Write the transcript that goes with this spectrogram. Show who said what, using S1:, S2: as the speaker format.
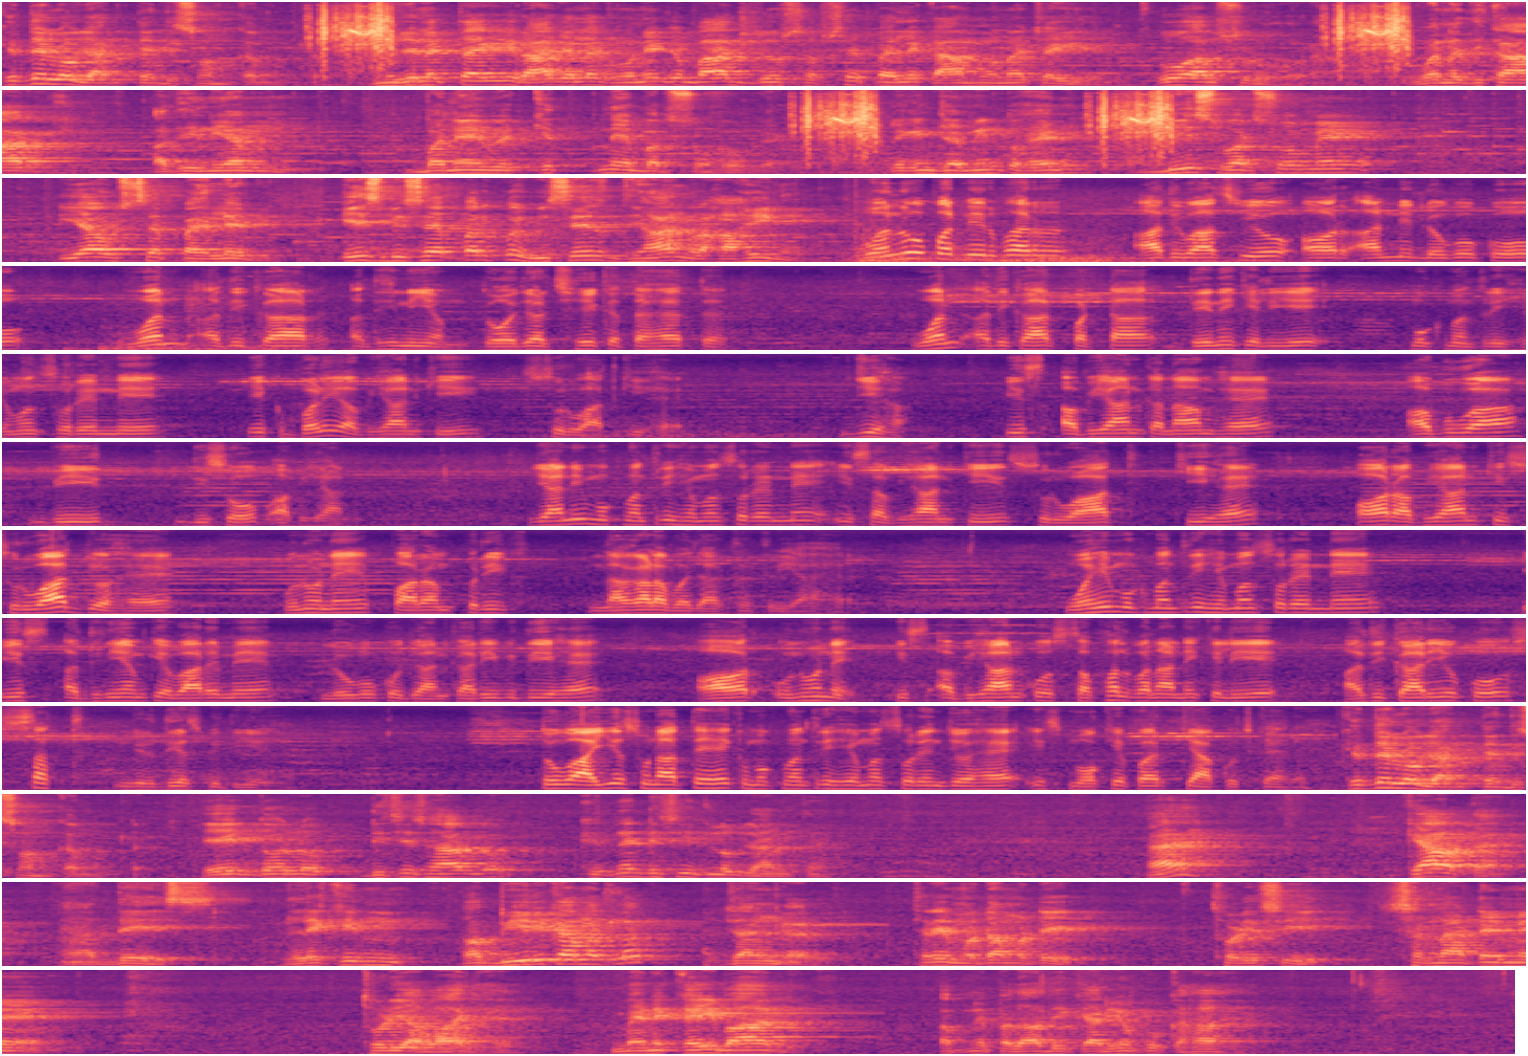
S1: कितने लोग जानते हैं दिसोम का मतलब? मुझे लगता है कि राज अलग होने के बाद जो सबसे पहले काम होना चाहिए, वो अब शुरू हो रहा है। वन अधिकार अधिनियम बने हुए कितने वर्षों हो गए? लेकिन ज़मीन तो है नहीं। बीस वर्षों में या उससे पहले भी। इस विषय पर कोई विशेष ध्यान रहा ही नहीं।
S2: वनों पर निर्भर आदिवासियों और अन्य लोगों को वन अधिकार अधिनियम 2006 के तहत वन अधिकार पट्टा देने के लिए मुख्यमंत्री हेमंत सोरेन ने एक बड़े अभियान की शुरुआत की है। जी हाँ इस अभियान का नाम है अबुआ वीर दिसोम अभियान। यानी मुख्यमंत्री हेमंत सोरेन ने इस अभियान की शुरुआत की है और अभियान की शुरुआत जो है, उन्होंने पारंपरिक नगाड़ा बजा कर किया है। वहीं मुख्यमंत्री हेमंत सोरेन ने इस अधिनियम के बारे में लोगों को जानकारी भी दी है और उन्होंने इस अभियान को सफल बनाने के लिए अधिकारियों को सख्त निर्देश भी दिए हैं। तो आइए सुनाते हैं कि मुख्यमंत्री हेमंत सोरेन जो है इस मौके पर क्या कुछ कह रहे हैं।
S1: कितने लोग जानते हैं दिसोम का मतलब? एक दो लोग। डीसी साहब लोग? कितने डीसी लोग जानते हैं? हैं? क्या होता है? हाँ, देश। लेकिन और का मतलब? जंगल। चलिए मोटा मोटी थोड़ी सी सन्नाटे में थोड़ी आवाज़ है। मैंने कई बार अपने पदाधिकारियों को कहा है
